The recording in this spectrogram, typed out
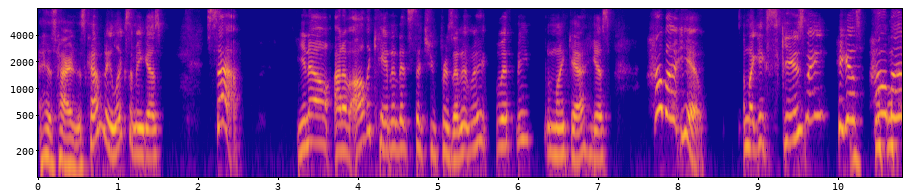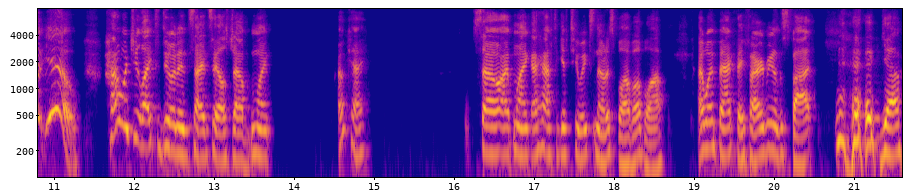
has hired this company looks at me and goes, Seth, you know, out of all the candidates that you presented with, with me, I'm like, yeah. He goes, how about you? I'm like, excuse me? He goes, how about you? How would you like to do an inside sales job? I'm like, okay. So I'm like, I have to give two weeks notice, blah, blah, blah. I went back, they fired me on the spot. yeah.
